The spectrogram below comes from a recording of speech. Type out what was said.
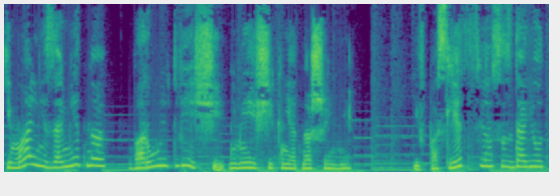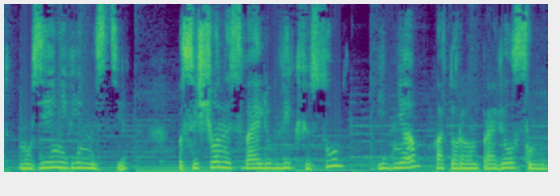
Кемаль незаметно ворует вещи, имеющие к ней отношение и впоследствии он создает музей невинности, посвященный своей любви к Фюсун и дням, которые он провел с ним.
